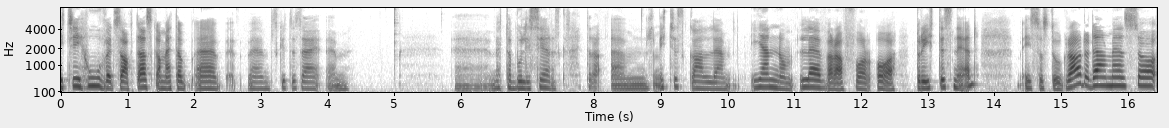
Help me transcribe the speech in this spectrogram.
ikke i hovedsak da skal meta, eh, eh, skulle si eh, metabolisere, skal det hete det, som ikke skal gjennom levera for å brytes ned i så stor grad. Og dermed så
